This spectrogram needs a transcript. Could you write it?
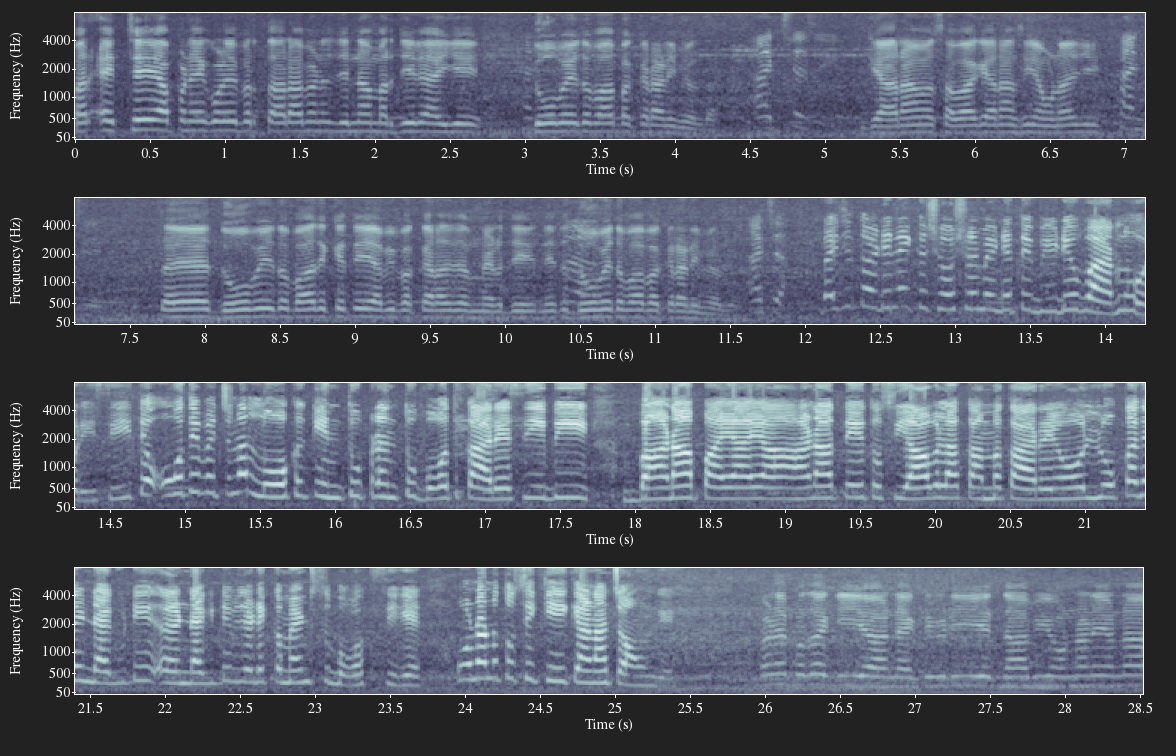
ਪਰ ਇੱਥੇ ਆਪਣੇ ਕੋਲੇ ਵਰਤਾਰਾ ਬਣ ਜਿੰਨਾ ਮਰਜ਼ੀ ਲਾਈਏ 2 ਵਜੇ ਤੋਂ ਬਾਅਦ ਬੱਕਰਾ ਨਹੀਂ ਮਿਲਦਾ। ਅੱਛਾ ਜੀ। 11 ਸਵਾ 11 ਅਸੀਂ ਆਉਣਾ ਜੀ। ਹਾਂਜੀ। ਤੇ 2 ਵਜੇ ਤੋਂ ਬਾਅਦ ਕਿਤੇ ਆ ਵੀ ਬੱਕਰਾ ਮਿਲ ਜੇ ਨਹੀਂ ਤਾਂ 2 ਵਜੇ ਤੋਂ ਬਾਅਦ ਬੱਕਰਾ ਨਹੀਂ ਮਿਲਦਾ। ਅੱਛਾ ਬਾਈ ਜੀ ਤੁਹਾਡੀ ਨਾ ਇੱਕ ਸੋਸ਼ਲ ਮੀਡੀਆ ਤੇ ਵੀਡੀਓ ਵਾਇਰਲ ਹੋ ਰਹੀ ਸੀ ਤੇ ਉਹਦੇ ਵਿੱਚ ਨਾ ਲੋਕ ਕਿੰਤੂ ਪ੍ਰੰਤੂ ਬਹੁਤ ਕਰ ਰਹੇ ਸੀ ਵੀ ਬਾਣਾ ਪਾਇਆ ਆ ਹਨਾ ਤੇ ਤੁਸੀਂ ਆਹ ਵਾਲਾ ਕੰਮ ਕਰ ਰਹੇ ਹੋ। ਲੋਕਾਂ ਦੇ 네ਗੇਟਿਵ 네ਗੇਟਿਵ ਜਿਹੜੇ ਕਮੈਂਟਸ ਬਹੁਤ ਸੀਗੇ ਉਹਨਾਂ ਨੂੰ ਤੁਸੀਂ ਕੀ ਕਹਿਣਾ ਚਾਹੋਗੇ? ਬਣੇ ਪਤਾ ਕੀ ਆ ਨੈਗੇਟਿਵਿਟੀ ਇਦਾਂ ਵੀ ਉਹਨਾਂ ਨੇ ਨਾ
